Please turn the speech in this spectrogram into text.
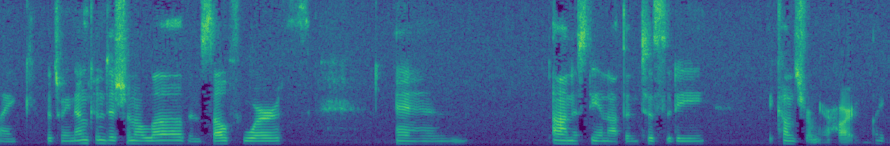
Like between unconditional love and self worth, and honesty and authenticity it comes from your heart. Like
